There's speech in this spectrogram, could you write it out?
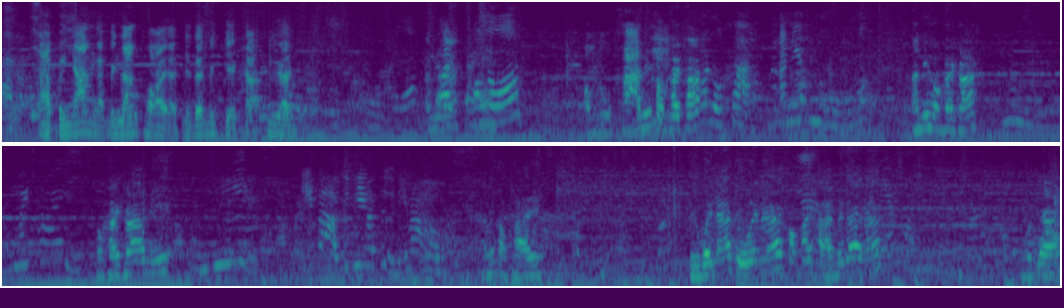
แบบอะไปนั่งอะไปนั่งคอยอาจจะได้ไม่เกะกะเพื่อนอันนี้นะของหนู ของหนูค่ะอันนี้ของใครคะ ของหนูค่ะ อันนี้ของหนู อันนี้ของใครคะหนูไม่ใช่ ของใครคะอันนี้ ของพี่ นี่เปล่าที่พี่เขาถือนี่เปล่า อันนี้ของใคร ถือไว้นะ ถือไว้นะ ของใครถ่ายไม่ได้นะ หมดยัง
